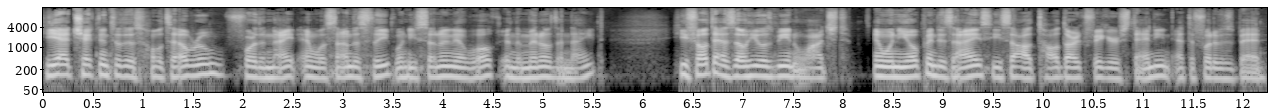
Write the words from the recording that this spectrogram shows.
He had checked into this hotel room for the night and was sound asleep when he suddenly awoke in the middle of the night. He felt as though he was being watched, and when he opened his eyes, he saw a tall, dark figure standing at the foot of his bed.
